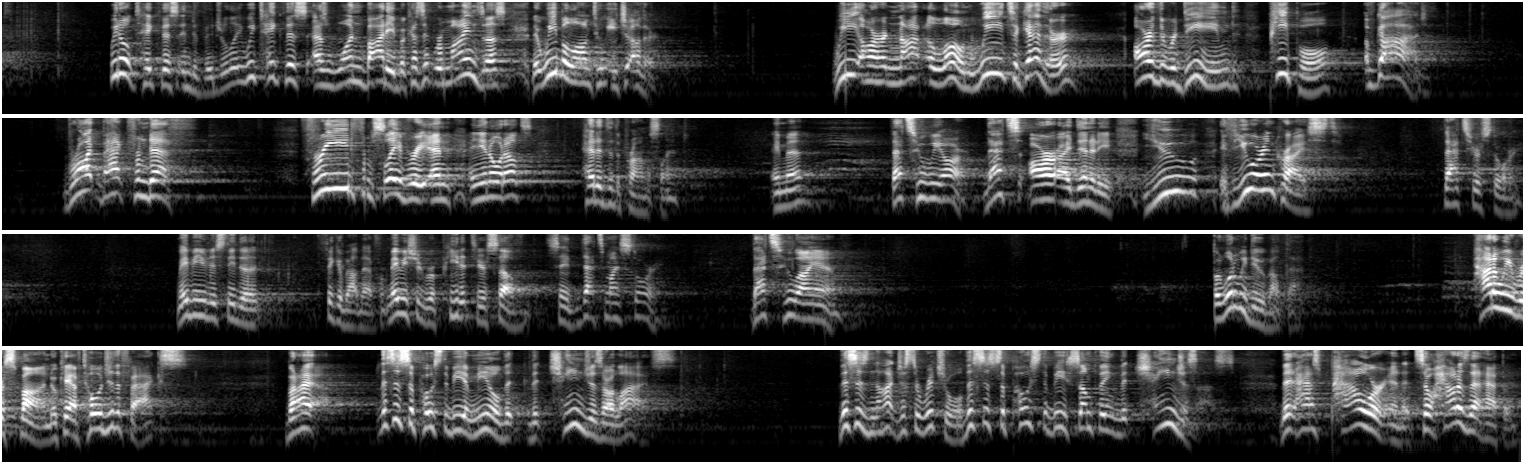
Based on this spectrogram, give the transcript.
We don't take this individually. We take this as one body because it reminds us that we belong to each other. We are not alone. We together are the redeemed people of God, brought back from death, freed from slavery, and, and you know what else? Headed to the promised land. Amen? That's who we are. That's our identity. You, if you are in Christ, that's your story. Maybe you just need to think about that. Maybe you should repeat it to yourself. Say, That's my story. That's who I am. But what do we do about that? How do we respond? Okay, I've told you the facts, but I, this is supposed to be a meal that, that changes our lives. This is not just a ritual. This is supposed to be something that changes us, that has power in it. So, how does that happen?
